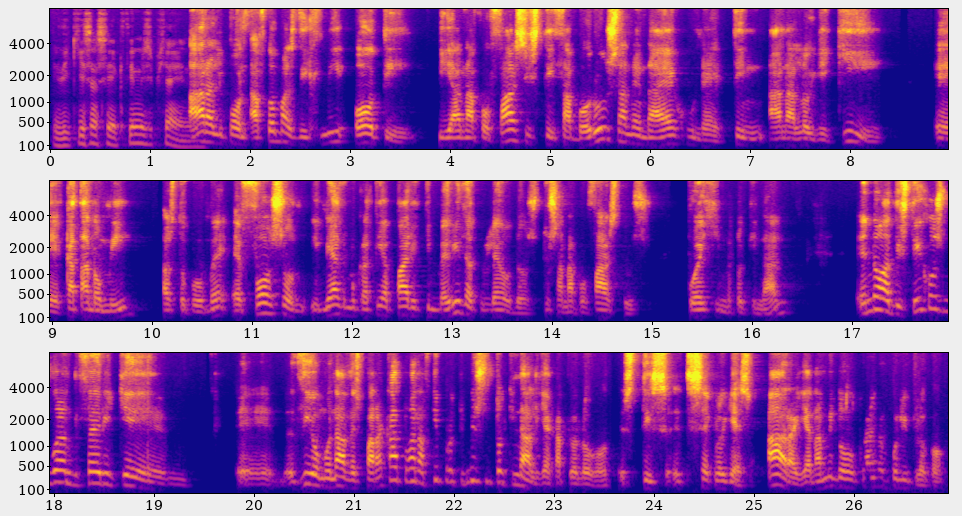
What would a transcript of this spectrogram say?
η δική σας η εκτίμηση ποια είναι; Άρα λοιπόν αυτό μας δείχνει ότι οι αναποφάσεις τι θα μπορούσαν να έχουν την αναλογική ε, κατανομή, ας το πούμε, εφόσον η Νέα Δημοκρατία πάρει τη μερίδα του λέοντος τους αναποφάσιστους που έχει με το κοινάλ, ενώ αντιστοίχως μπορεί να τη φέρει και ε, δύο μονάδες παρακάτω αν αυτοί προτιμήσουν το κοινάλ για κάποιο λόγο στις, στις εκλογές. Άρα για να μην το κάνουμε πολύπλοκο.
